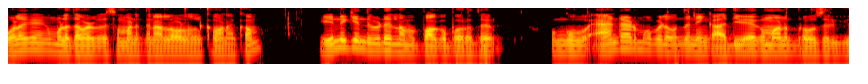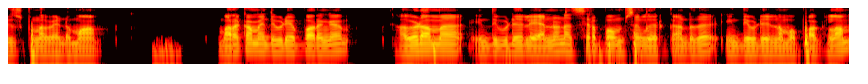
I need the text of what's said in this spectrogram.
உலகெங்கும் உள்ள தமிழ் பேசும் நல்ல நல்லவர்களுக்கு வணக்கம். இன்றைக்கி இந்த வீடியோ நம்ம பார்க்க போகிறது உங்கள் ஆண்ட்ராய்டு மொபைலை வந்து நீங்கள் அதிவேகமான ப்ரௌசர் யூஸ் பண்ண வேண்டுமா? மறக்காமல் இந்த வீடியோ பாருங்கள் விடாமல் இந்த வீடியோவில் என்னென்ன சிறப்பு அம்சங்கள் இருக்கான்றது இந்த வீடியோவில் நம்ம பார்க்கலாம்.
